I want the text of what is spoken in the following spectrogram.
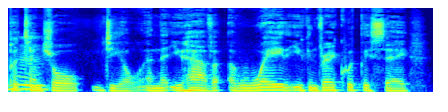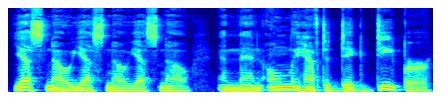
potential deal and that you have a, way that you can very quickly say yes, no, yes, no, yes, no, and then only have to dig deeper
